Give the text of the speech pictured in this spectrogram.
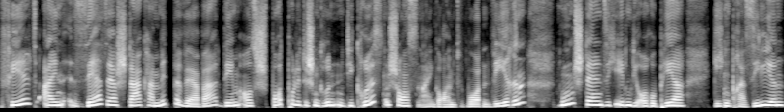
fehlt ein sehr, sehr starker Mitbewerber, dem aus sportpolitischen Gründen die größten Chancen eingeräumt worden wären wären. Nun stellen sich eben die Europäer gegen Brasilien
